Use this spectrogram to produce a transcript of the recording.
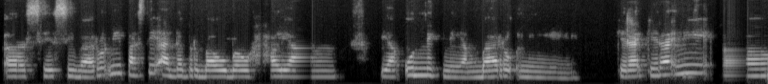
eh, sisi baru nih, pasti ada berbau-bau hal yang yang unik nih, yang baru nih. Kira-kira ini eh,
